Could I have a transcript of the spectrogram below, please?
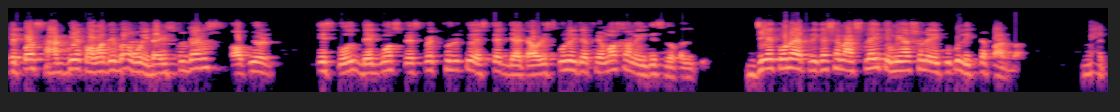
এরপর সার দিয়ে কমা দিবা we the students of your school beg most respectfully to state that our school is a famous on in this locality যে কোনো অ্যাপ্লিকেশন আসলেই তুমি আসলে এইটুকু লিখতে পারবা। But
